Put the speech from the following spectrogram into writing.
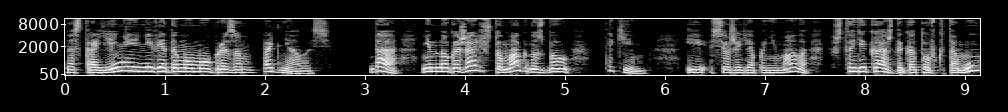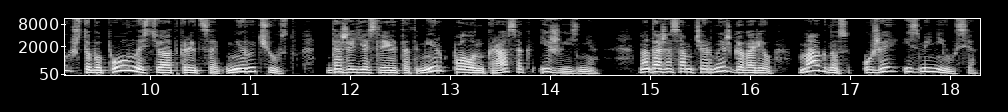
Настроение неведомым образом поднялось. Да, немного жаль, что Магнус был таким. И все же я понимала, что не каждый готов к тому, чтобы полностью открыться миру чувств, даже если этот мир полон красок и жизни. Но даже сам Черныш говорил, Магнус уже изменился.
